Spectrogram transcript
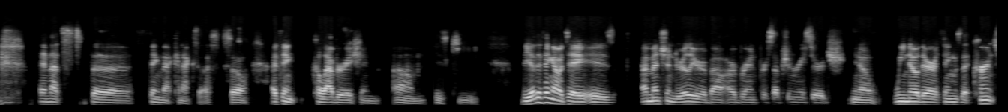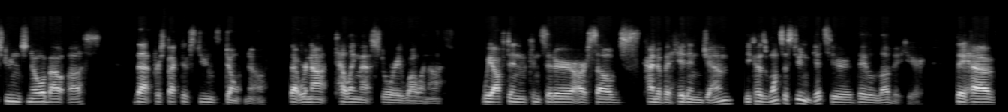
and that's the thing that connects us. So I think collaboration um, is key. The other thing I would say is I mentioned earlier about our brand perception research. You know, we know there are things that current students know about us that prospective students don't know, that we're not telling that story well enough. We often consider ourselves kind of a hidden gem because once a student gets here, they love it here. They have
